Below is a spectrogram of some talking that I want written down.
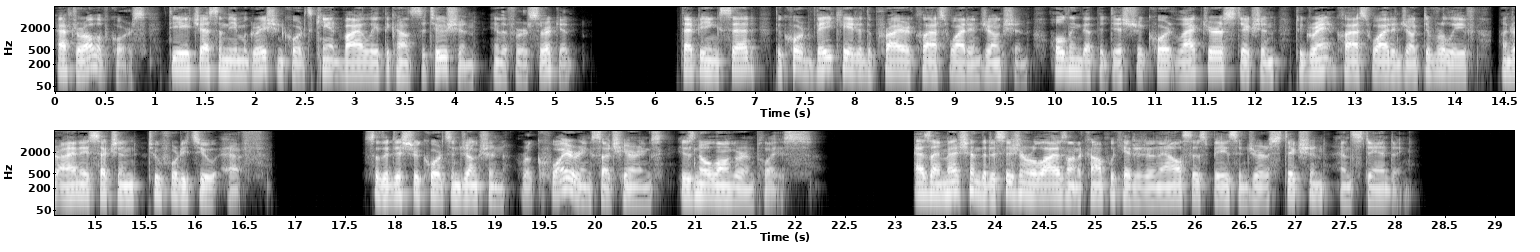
After all, of course, DHS and the immigration courts can't violate the Constitution in the First Circuit. That being said, the court vacated the prior class wide injunction, holding that the district court lacked jurisdiction to grant class wide injunctive relief under INA Section 242F. So the district court's injunction requiring such hearings is no longer in place. As I mentioned, the decision relies on a complicated analysis based in jurisdiction and standing.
